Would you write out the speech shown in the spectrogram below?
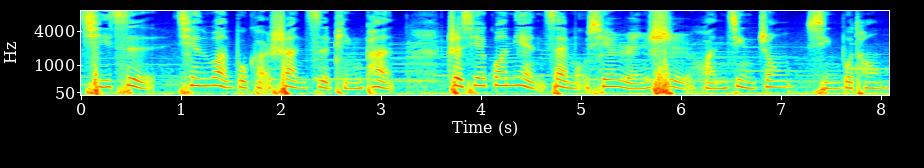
其次。千万不可擅自评判这些观念在某些人事环境中行不通。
